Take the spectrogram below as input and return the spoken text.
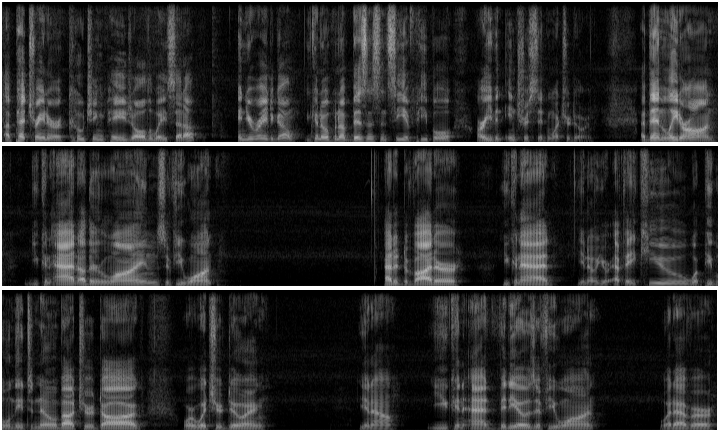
a pet trainer coaching page all the way set up and you're ready to go. You can open up business and see if people are even interested in what you're doing. And then later on, you can add other lines if you want. Add a divider. You can add, you know, your FAQ, what people need to know about your dog or what you're doing. You know, you can add videos if you want, whatever.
